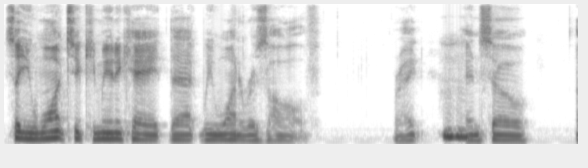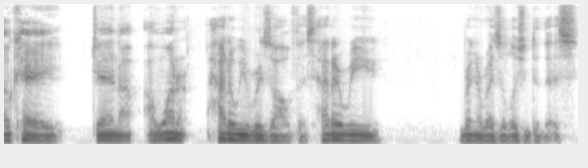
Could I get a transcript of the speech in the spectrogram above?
So you want to communicate that we want to resolve, right? Mhm. And so, okay, Jen, I, I want to, how do we resolve this? How do we bring a resolution to this?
